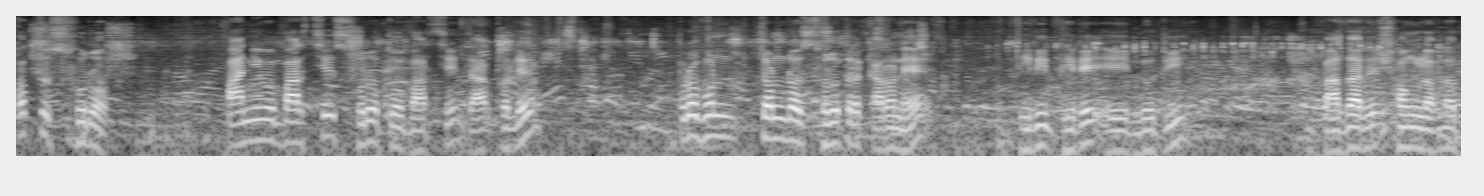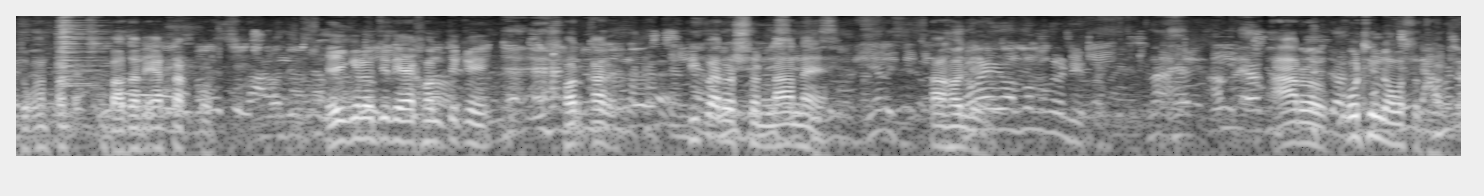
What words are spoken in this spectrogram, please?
কত স্রোত। পানিও বাড়ছে স্রোতও বাড়ছে যার ফলে প্রবণচণ্ড স্রোতের কারণে ধীরে ধীরে এই নদী বাজারে সংলগ্ন দোকানপাট বাজারে অ্যাটাক করছে। এইগুলো যদি এখন থেকে সরকার প্রিপারেশন না নেয় তাহলে আরও কঠিন অবস্থা থাকবে।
